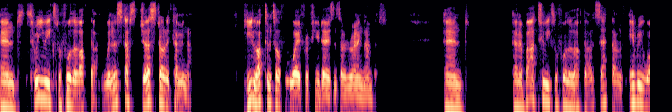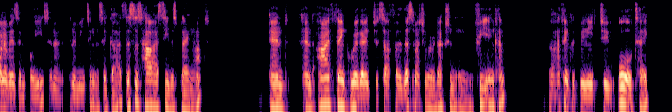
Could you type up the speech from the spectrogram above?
and three weeks before the lockdown, when this stuff just started coming up, he locked himself away for a few days and started running numbers. And and about two weeks before the lockdown, sat down with every one of his employees in a in a meeting and said, "Guys, this is how I see this playing out, and and I think we're going to suffer this much of a reduction in fee income. So I think that we need to all take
